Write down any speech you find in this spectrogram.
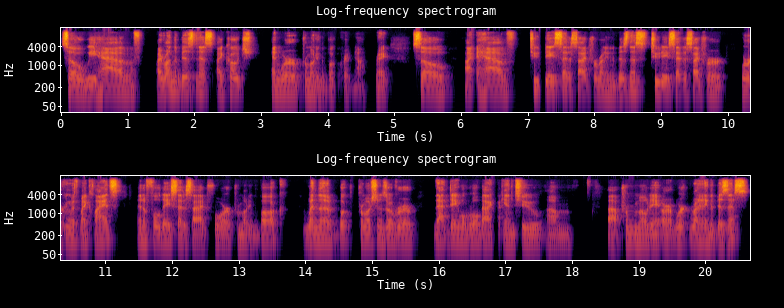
So we have I run the business, I coach, and we're promoting the book right now, right? So I have two days set aside for running the business, two days set aside for working with my clients, and a full day set aside for promoting the book when the book promotion is over, that day will roll back into um, uh, promoting or work running the business.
